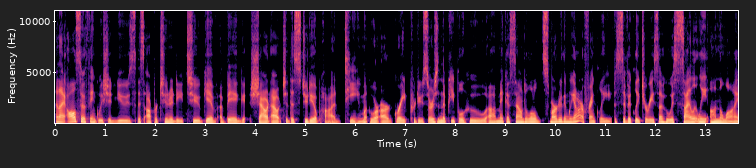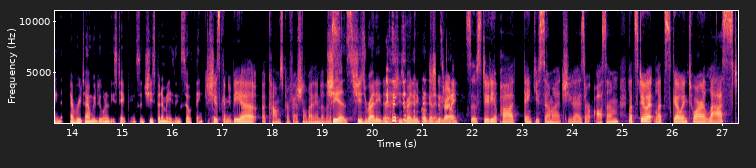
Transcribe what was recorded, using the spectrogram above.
And I also think we should use this opportunity to give a big shout out to the Studio Pod team, who are our great producers and the people who uh, make us sound a little smarter than we are, frankly. Specifically, Teresa, who is silently on the line every time we do one of these tapings. And she's been amazing. So thank you. She's going to be a, a comms professional by the end of this. She is. She's ready to, she's ready to go get it. she's ready. Job. So, Studio Pod, thank you so much. You guys are awesome. Let's do it. Let's go into our last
